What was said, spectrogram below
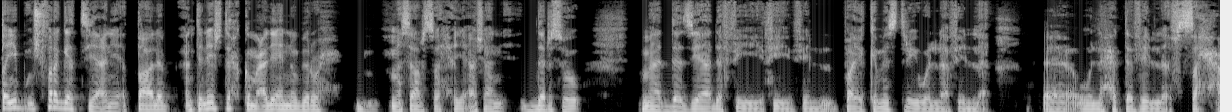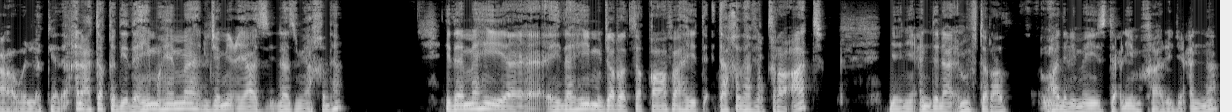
طيب وش فرقت يعني الطالب؟ أنت ليش تحكم عليه إنه بيروح مسار صحي عشان درسوا مادة زيادة في في في البايوكيمستري ولا في آه، ولا حتى في الصحة ولا كذا. أنا أعتقد إذا هي مهمة الجميع لازم ياخذها. إذا ما هي إذا هي مجرد ثقافة هي تاخذها في القراءات يعني عندنا المفترض وهذا اللي يميز تعليم خارجي عنا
